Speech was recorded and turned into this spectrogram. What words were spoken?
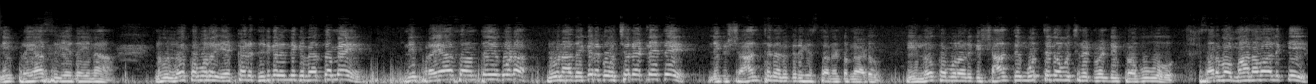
నీ ప్రయాస ఏదైనా. నువ్వు లోకములో ఎక్కడ తిరిగిన నీకు వ్యర్థమే. నీ ప్రయాస అంతయు కూడా నువ్వు నా దగ్గరకు వచ్చినట్లయితే నీకు శాంతిని అనుగ్రహిస్తానంటున్నాడు. ఈ లోకములోనికి శాంతి మూర్తిగా వచ్చినటువంటి ప్రభువు సర్వ మానవాళికి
